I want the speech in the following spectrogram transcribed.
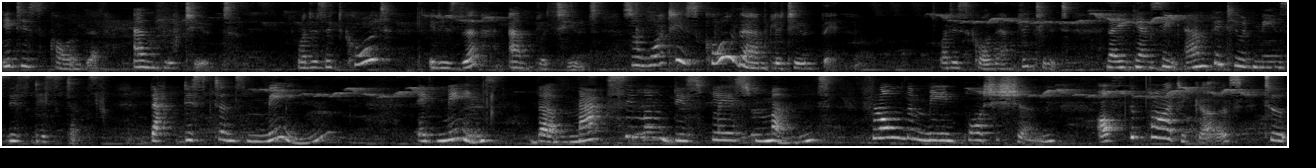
It is called the amplitude. What is it called? It is the amplitude. So what is called the amplitude then? What is called amplitude? Now you can see amplitude means this distance. That distance mean, it means the maximum displacement from the mean position of the particles to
